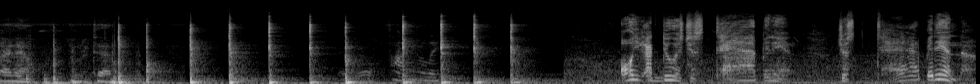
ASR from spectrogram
I know. All you got to do is just tap it in. Just tap it in now.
